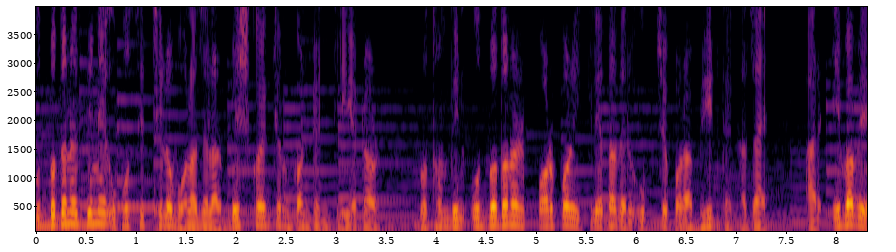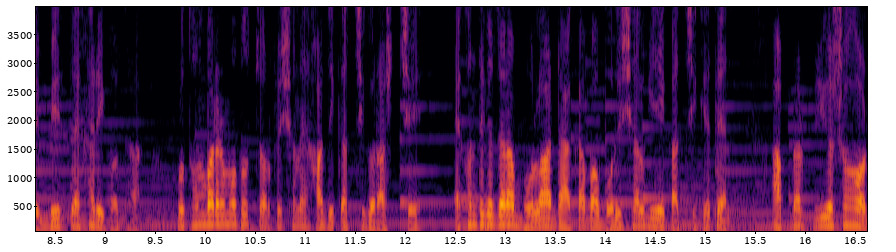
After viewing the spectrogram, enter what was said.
উদ্বোধনের দিনে উপস্থিত ছিল ভোলা জেলার বেশ কয়েকজন কন্টেন্ট ক্রিয়েটর প্রথম দিন উদ্বোধনের পরপরই ক্রেতাদের উপচে পড়া ভিড় দেখা যায়। আর এভাবে ভিড় দেখারই কথা। প্রথমবারের মতো চরফেশনে হাজি কাচ্চিগড় আসছে। এখন থেকে যারা ভোলা, ঢাকা বা বরিশাল গিয়ে কাচ্চি খেতেন আপনার প্রিয় শহর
